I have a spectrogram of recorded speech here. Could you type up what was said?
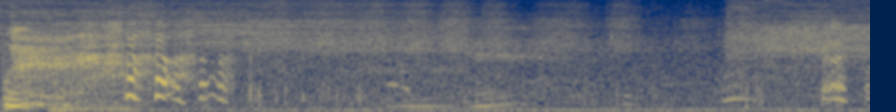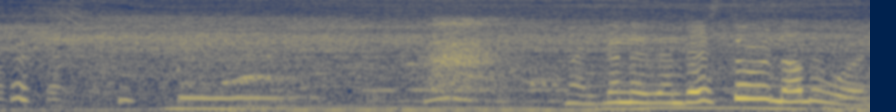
My goodness, and there's still another one.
